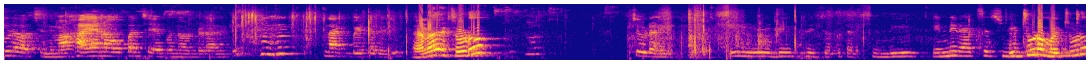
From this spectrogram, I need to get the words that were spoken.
కూడా వచ్చింది. మా హాయ్ అని ఓపెన్ చేయకుండా ఉండడానికి. నాకు బెటర్ ఇది. ఇటు చూడు. చూడండి. ఇది ఫ్రిడ్జ్ ఒకటి వచ్చింది ఎన్ని ర్యాక్స్ ఇటు వచ్చినాయి చూడమ్మా చూడు.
